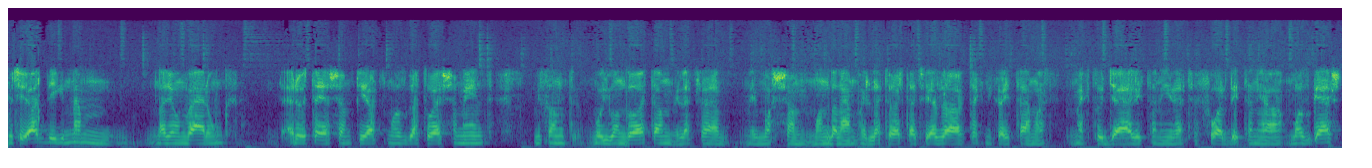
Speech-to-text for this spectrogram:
Úgyhogy addig nem nagyon várunk erőteljesen piacmozgató eseményt, viszont úgy gondoltam, illetve még most sem mondanám, hogy letört, tehát hogy ez a technikai támasz meg tudja állítani, illetve fordítani a mozgást,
